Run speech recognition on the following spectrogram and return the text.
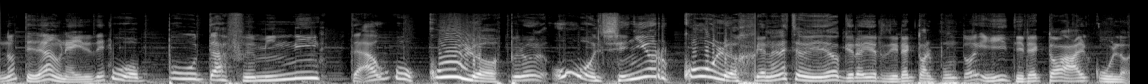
no te da una idea. Hubo puta feminista hubo culos, pero hubo el señor culo. Bien, en este video quiero ir directo al punto y directo al culo,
